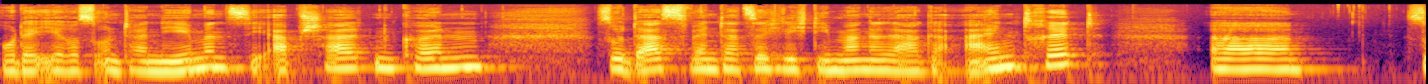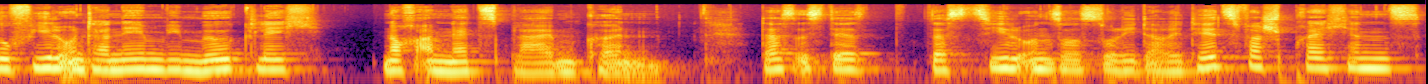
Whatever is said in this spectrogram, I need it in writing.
oder ihres Unternehmens sie abschalten können, sodass, wenn tatsächlich die Mangellage eintritt, äh, so viele Unternehmen wie möglich noch am Netz bleiben können. Das ist der, das Ziel unseres Solidaritätsversprechens.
